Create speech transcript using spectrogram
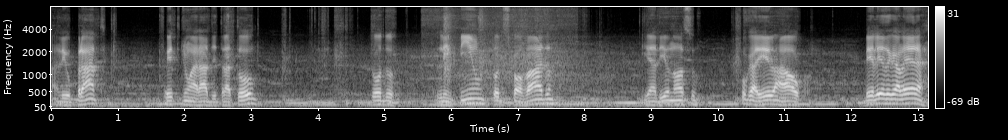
Ali o prato feito de um arado de trator todo limpinho, todo escovado. E ali o nosso fogareiro a álcool. Beleza, galera?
